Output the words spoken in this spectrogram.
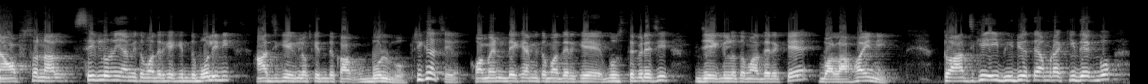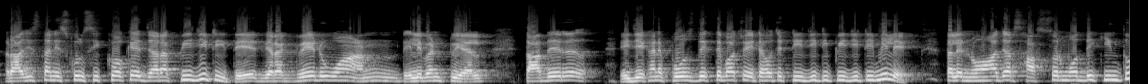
না অপশনাল সেগুলো নিয়ে আমি তোমাদেরকে কিন্তু বলিনি। আজকে এগুলো কিন্তু বলব, ঠিক আছে? কমেন্ট দেখে আমি তোমাদেরকে বুঝতে পেরেছি যে এগুলো তোমাদেরকে বলা হয়নি। তো আজকে এই ভিডিওতে আমরা কি দেখব? রাজস্থান স্কুল শিক্ষকের যারা পিজিটিতে যারা গ্রেড ওয়ান ইলেভেন টুয়েলভ তাদের এই যে এখানে পোস্ট দেখতে পাচ্ছ, এটা হচ্ছে টিজিটি পিজিটি মিলে। তাহলে ন হাজার সাতশোর মধ্যে কিন্তু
